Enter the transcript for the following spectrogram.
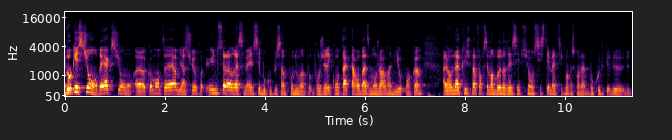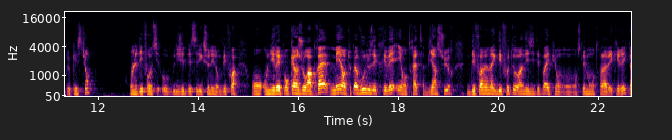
vos questions, réactions, euh, commentaires, bien sûr, une seule adresse mail, c'est beaucoup plus simple pour nous, hein, pour, gérer contact monjardinbio.com. Alors on n'accuse pas forcément bonne réception systématiquement parce qu'on a beaucoup de, questions. On est des fois aussi obligé de les sélectionner, donc des fois on, y répond 15 jours après, mais en tout cas vous nous écrivez et on traite bien sûr, des fois même avec des photos, hein, n'hésitez pas, et puis on, se les montre là avec Eric.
